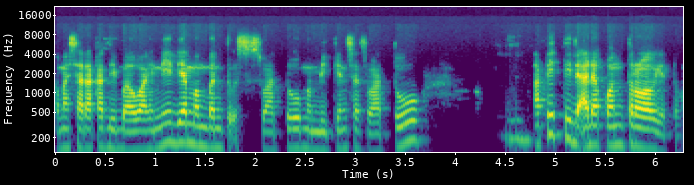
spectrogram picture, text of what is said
masyarakat di bawah ini dia membentuk sesuatu, membuat sesuatu tapi tidak ada kontrol gitu.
